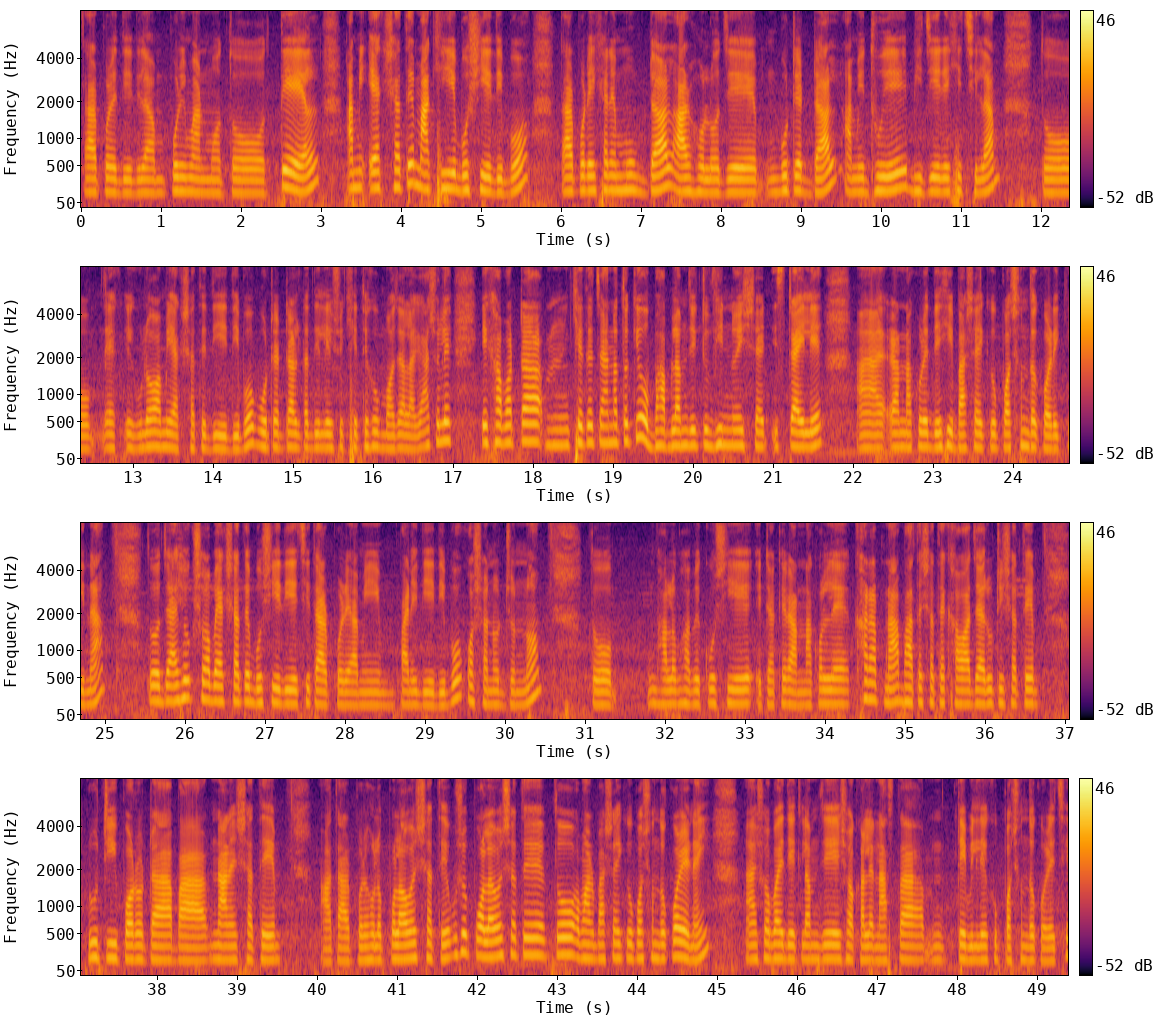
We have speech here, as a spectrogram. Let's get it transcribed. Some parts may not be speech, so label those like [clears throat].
তারপরে দিয়ে দিলাম পরিমাণ মতো তেল। আমি একসাথে মাখিয়ে বসিয়ে দিব। তারপরে এখানে মুগ ডাল আর হলো যে বুটের ডাল আমি ধুয়ে ভিজিয়ে রেখেছিলাম। তো এগুলো আমি একসাথে দিয়ে দিব। বুটের ডালটা দিলে একটু খেতে খুব মজা লাগে। আসলে এ খাবারটা খেতে চায় না তো কেউ। ভাবলাম যে একটু ভিন্ন স্টাই- স্টাইলে রান্না করে দেখি বাসায় কেউ পছন্দ করে কি না তো যাই হোক, সব একসাথে বসিয়ে দিয়েছি। তারপরে আমি পানি দিয়ে দিব। কষানোর জন্য। তো ভালোভাবে কষিয়ে এটাকে রান্না করলে খারাপ না। ভাতের সাথে খাওয়া যায়, রুটির সাথে রুটি, পরোটা বা নানের সাথে। আর তারপরে হলো পোলাওয়ের সাথে। অবশ্য পোলাওয়ের সাথে তো আমার বাসায় কেউ পছন্দ করে নাই। সবাই দেখলাম যে সকালে নাস্তা টেবিলে খুব পছন্দ করেছে।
